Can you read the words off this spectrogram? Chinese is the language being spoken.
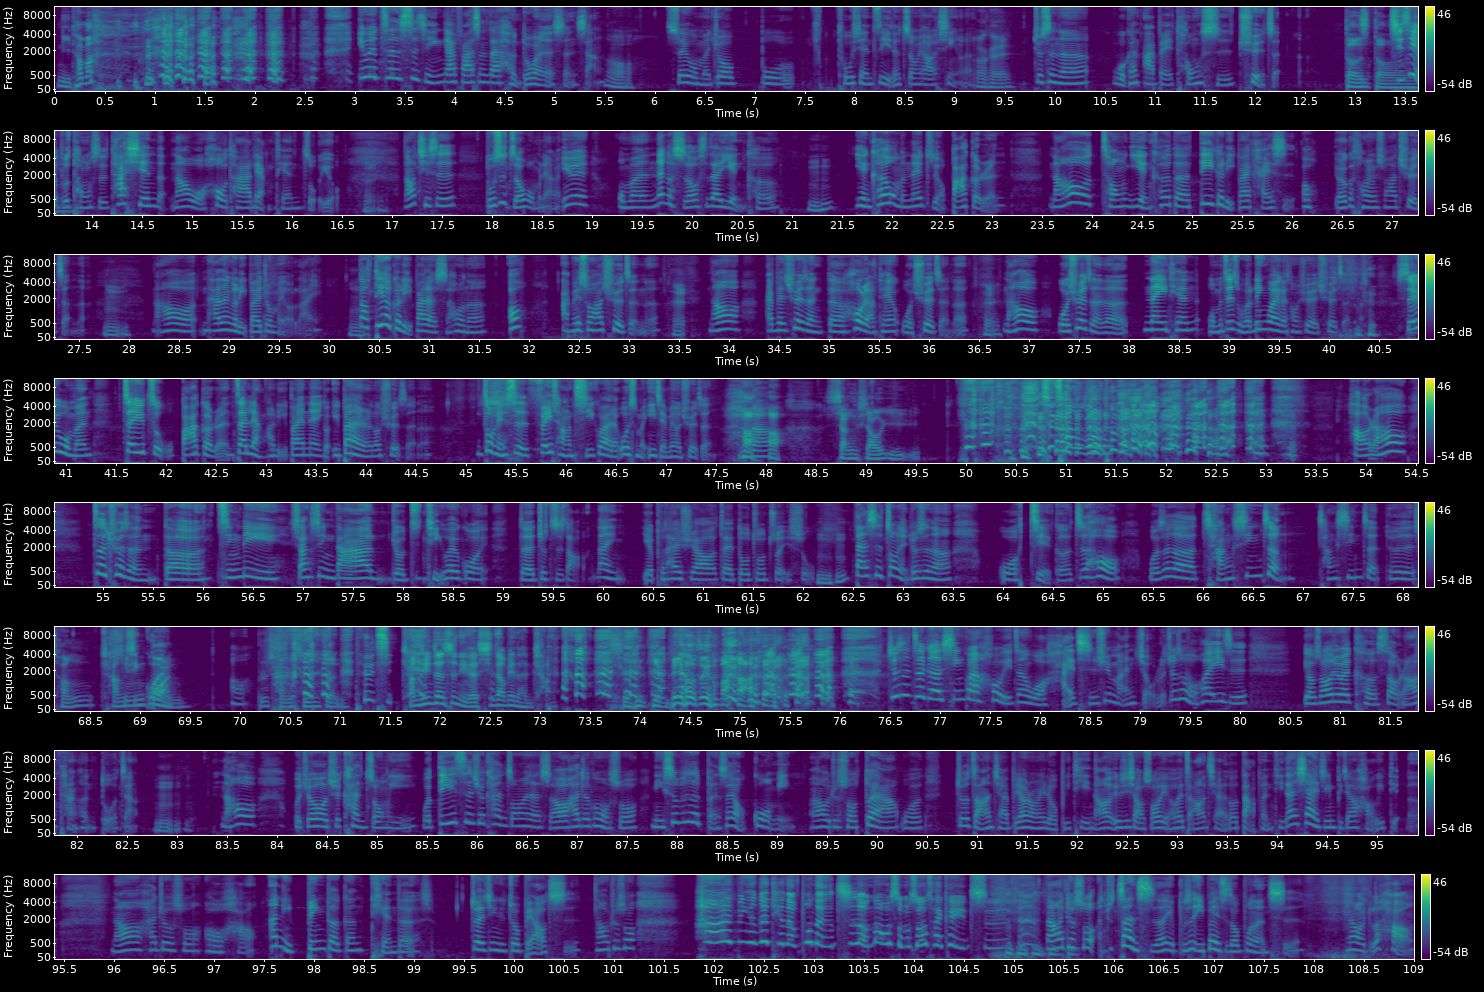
你他妈 因为这事情应该发生在很多人的身上，哦所以我们就不凸显自己的重要性了。，OK，就是呢，我跟阿北同时确诊，其实也不是同时，他先的，然后我后他两天左右。然后其实不是只有我们两个，因为我们那个时候是在眼科，嗯哼，眼科我们那组有八个人，然后从眼科的第一个礼拜开始，哦，有一个同学说他确诊了，嗯，然后他那个礼拜就没有来。嗯到第二个礼拜的时候呢，哦，阿贝说他确诊了，然后阿贝确诊的后两天我确诊了，然后我确诊的那一天，我们这组的另外一个同学也确诊了，所以我们这一组八个人在两个礼拜内有一半的人都确诊了。重点是非常奇怪的，为什么一姐没有确诊？哈哈，香消玉殒，是这样用的吗？好，然后这确诊的经历，相信大家有体会过的就知道，那也不太需要再多做赘述。嗯哼，但是重点就是呢，我解隔之后，我这个长心症，长心症就是长长新冠，哦，不是长心症，对不起，长心症是你的心脏变得很长，也没有这个吧？就是这个新冠后遗症，我还持续蛮久了，就是我会一直有时候就会咳嗽，然后痰很多这样。嗯，然后我就去看中医。我第一次去看中医的时候，他就跟我说：“你是不是本身有过敏？”然后我就说：“对啊，我就早上起来比较容易流鼻涕，然后尤其小时候也会早上起来都打喷嚏，但现在已经比较好一点了。”然后他就说：“哦，好，那、你冰的跟甜的最近就不要吃。”然后就说。哈，冰的跟甜的不能吃哦，那我什么时候才可以吃？然后他就说，就暂时而已，不是一辈子都不能吃。然后我就说好，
